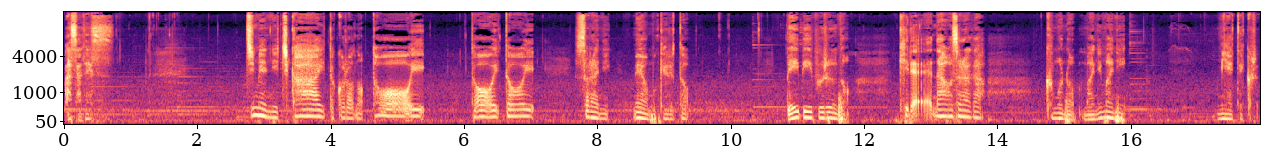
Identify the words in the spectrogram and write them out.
朝です。地面に近いところの遠い遠い遠い空に目を向けるとベイビーブルーの綺麗な青空が雲の間に間に見えてくる。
